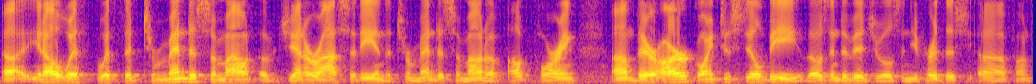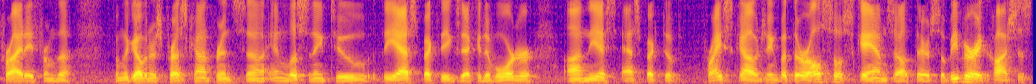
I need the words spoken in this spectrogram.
uh, you know, with, with the tremendous amount of generosity and the tremendous amount of outpouring, um, there are going to still be those individuals, and you've heard this uh, on Friday from the from the governor's press conference uh, and listening to the aspect, the executive order on the as- aspect of price gouging, but there are also scams out there. So be very cautious.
